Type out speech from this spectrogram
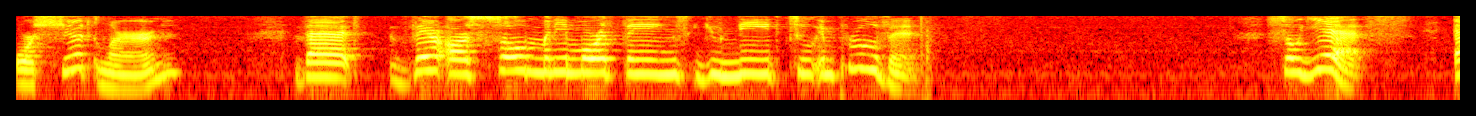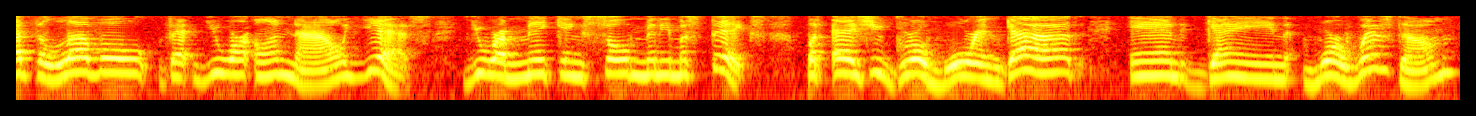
or should learn that there are so many more things you need to improve in. So, yes, at the level that you are on now, yes, you are making so many mistakes. But as you grow more in God and gain more wisdom,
